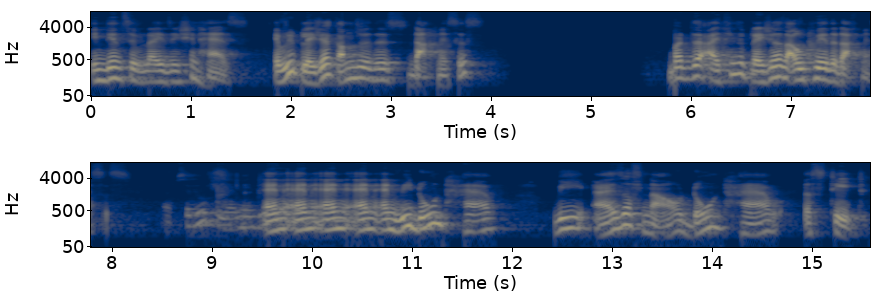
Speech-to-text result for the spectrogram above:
Indian civilization has. Every pleasure comes with its darknesses, but the, I think the pleasures outweigh the darknesses. Absolutely. I mean, And, and, and, and, and we don't have, we as of now don't have a state.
